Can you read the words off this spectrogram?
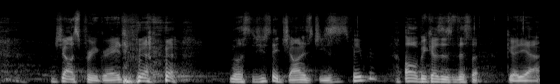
John's pretty great. Melissa, did you say John is Jesus' favorite? Oh, because it's this. Uh, good, yeah,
